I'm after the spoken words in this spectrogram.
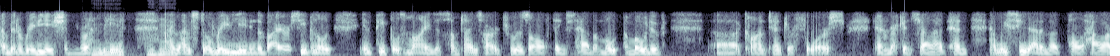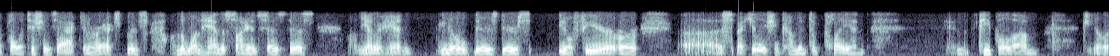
a bit of radiation. You know what mm-hmm. I mean? Mm-hmm. I'm, I'm still radiating the virus, even though in people's minds it's sometimes hard to resolve things that have a, mo- a motive. Uh, content or force and reconcile that. And and we see that in the how our politicians act and our experts. On the one hand, the science says this. On the other hand, you know, there's there's you know fear or uh, speculation come into play, and and people um, you know,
